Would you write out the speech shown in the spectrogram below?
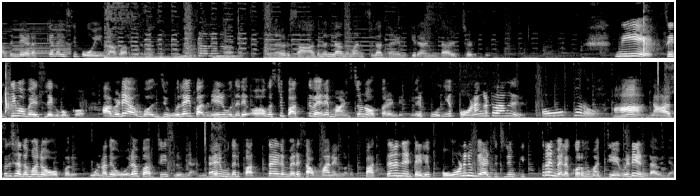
അതിന്റെ ഇടയ്ക്ക് ലൈസി പോയി എന്നാ പറഞ്ഞത്. അങ്ങനെ ഒരു സാധനം ഇല്ലാന്ന് മനസ്സിലാക്കാൻ എനിക്ക് രണ്ടാഴ്ച എടുത്തു. നീയേ സിറ്റി മൊബൈൽസിലേക്ക് പൊക്കോ. അവിടെ ആവുമ്പോ ജൂലൈ പതിനേഴ് മുതൽ ഓഗസ്റ്റ് പത്ത് വരെ മൺസൂൺ ഓഫർ ഉണ്ട്. നീ ഒരു പുതിയ ഫോൺ അങ്ങോട്ട് വാങ്ങ് ഓഫറോ ആ നാൽപ്പത് ശതമാനം ഓഫർ കൂടാതെ ഓരോ പർച്ചേസിനും രണ്ടായിരം മുതൽ പത്തായിരം വരെ സമ്മാനങ്ങളും. പത്തനംതിട്ടയിൽ ഫോണിനും ഗാഡ്ജറ്റിനും ഇത്രയും വിലക്കുറവ് മറ്റെവിടെ ഉണ്ടാവില്ല?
